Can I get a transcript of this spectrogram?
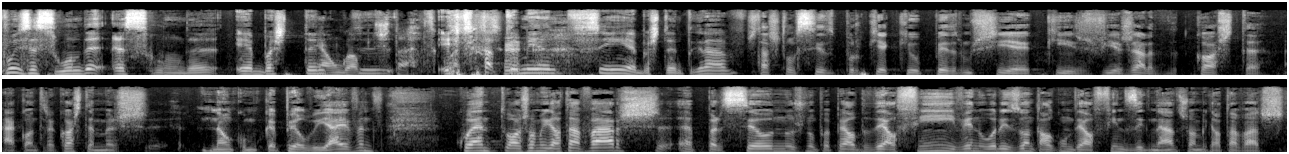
Pois a segunda, a segunda é bastante. É um golpe de Estado. Exatamente, sim, é bastante grave. Está esclarecido porque é que o Pedro Mexia quis viajar de costa à contracosta, mas não como Capelo e Ivans. Quanto ao João Miguel Tavares, apareceu-nos no papel de Delfim e vê no horizonte algum Delfim designado, João Miguel Tavares.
